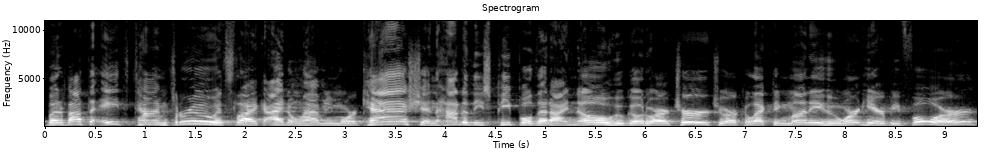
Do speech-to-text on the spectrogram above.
but about the eighth time through, it's like I don't have any more cash. And how do these people that I know who go to our church, who are collecting money, who weren't here before,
